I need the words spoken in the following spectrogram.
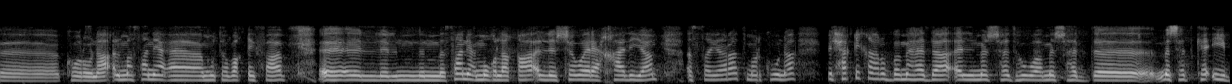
آه، كورونا. المصانع متوقفة آه، المصانع مغلقة الشوارع خالية السيارات مركونة. في الحقيقة ربما هذا المشهد هو مشهد مشهد كئيب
